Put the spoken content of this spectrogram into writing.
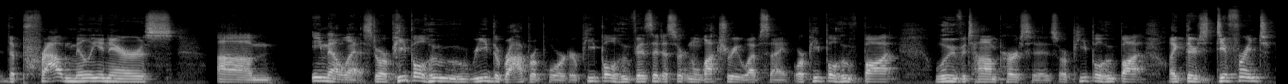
the proud millionaires um, email list or people who read the Robb report or people who visit a certain luxury website or people who've bought louis vuitton purses or people who've bought like there's different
